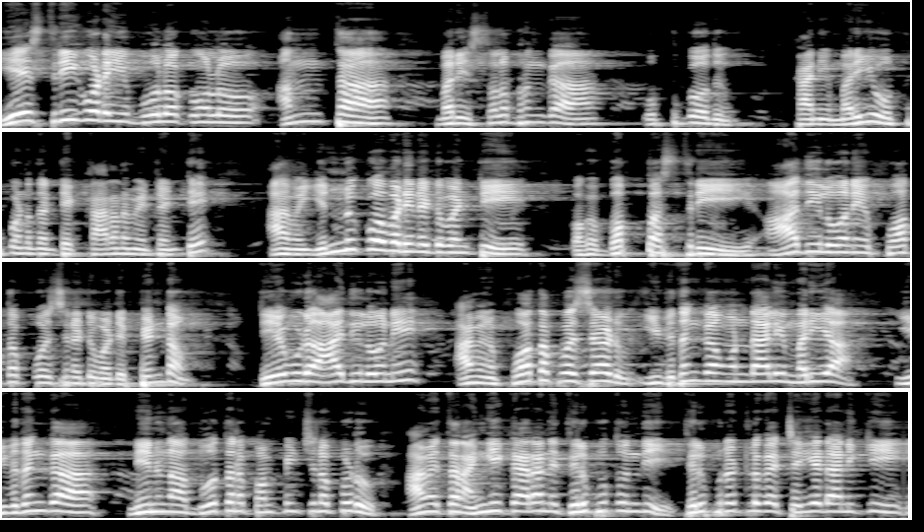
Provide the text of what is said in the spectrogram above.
ఏ స్త్రీ కూడా ఈ భూలోకంలో అంత మరి సులభంగా ఒప్పుకోదు. కానీ మరీ ఒప్పుకున్నదంటే కారణం ఏంటంటే ఆమె ఎన్నుకోబడినటువంటి ఒక గొప్ప స్త్రీ ఆదిలోనే పోత పోసినటువంటి పిండం. దేవుడు ఆదిలోనే ఆమెను పోత పోసాడు ఈ విధంగా ఉండాలి మరియా? ఈ విధంగా నేను నా దూతను పంపించినప్పుడు ఆమె తన అంగీకారాన్ని తెలుపుతుంది తెలుపునట్లుగా చేయడానికి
